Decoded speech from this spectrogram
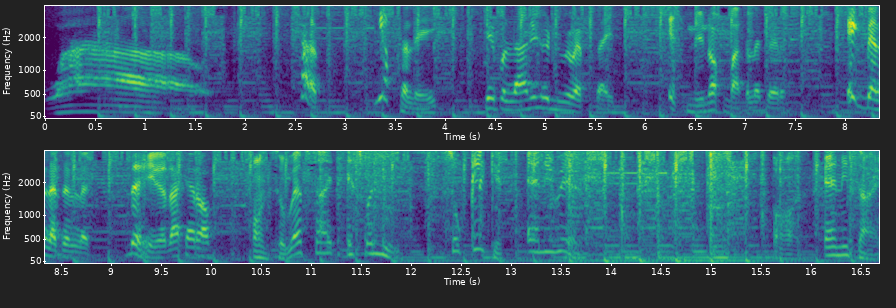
Wauw. Schat, je hebt gelijk. Keerpelani hun nieuwe website is nu nog makkelijker. Ik ben letterlijk de hele dag erop. Onze website is vernieuwd, so click it anywhere or anytime.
